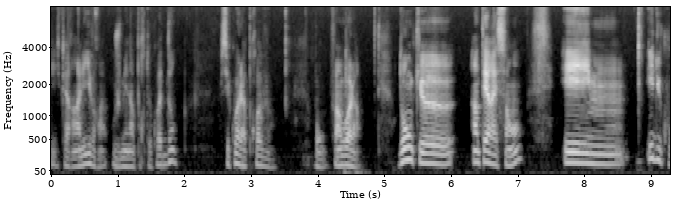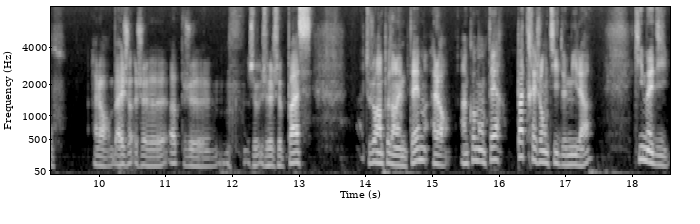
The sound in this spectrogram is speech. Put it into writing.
écrire un livre où je mets n'importe quoi dedans. C'est quoi la preuve? Bon, enfin voilà. Donc, euh, intéressant. Et, hum, et, du coup, alors, bah, je, je, passe toujours un peu dans le même thème. Alors, un commentaire pas très gentil de Mila qui m'a dit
